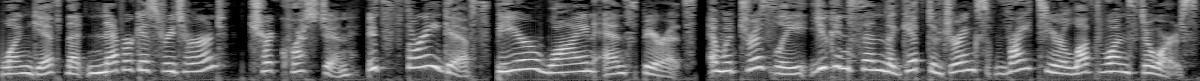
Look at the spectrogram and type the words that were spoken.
One gift that never gets returned? Trick question. It's three gifts beer, wine, and spirits. And with Drizzly, you can send the gift of drinks right to your loved one's doors.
